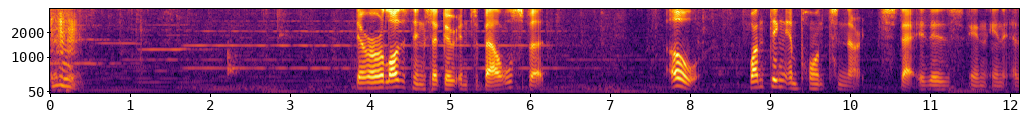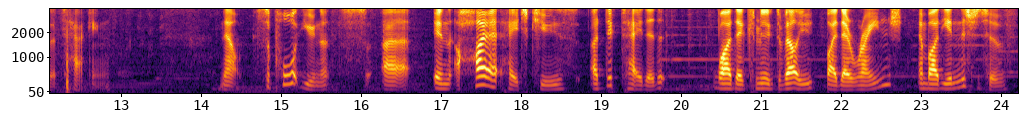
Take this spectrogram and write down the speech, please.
there are a lot of things that go into bells, but... Oh, one thing important to note that it is in, in an attacking. Now, support units uh, in higher HQs are dictated by their community value, by their range, and by the initiative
